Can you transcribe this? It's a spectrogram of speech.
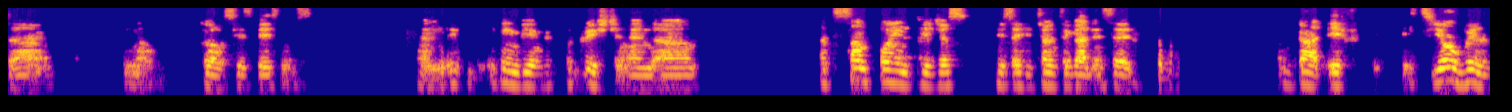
uh, you know close his business. And it- him being a Christian, and um, at some point he just he said he turned to God and said, God, if it's your will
